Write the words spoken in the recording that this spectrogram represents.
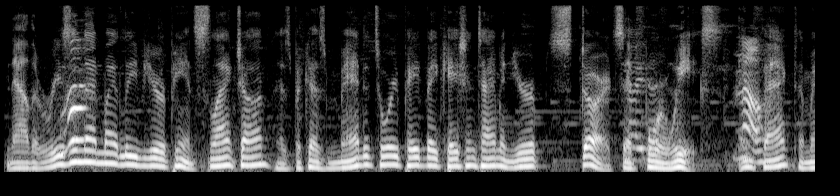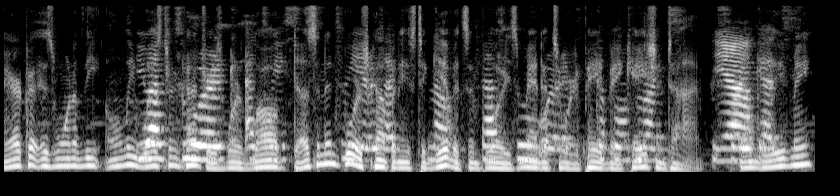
Now, the reason that might leave Europeans slackjawed is because mandatory paid vacation time in Europe starts at four doesn't. weeks. No. In fact, America is one of the only You Western countries where law doesn't enforce companies to no, give its employees mandatory paid vacation months time. Yeah. Don't get- believe me?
